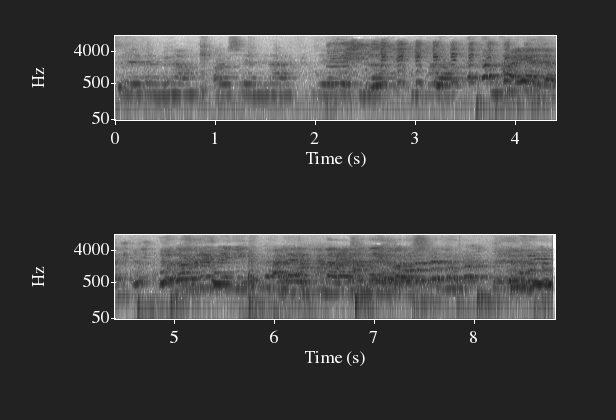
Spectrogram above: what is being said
siedemnaście, osiemnaście, dwa, dwa, jeden. Dobry wynik, ale na razie najgorszy.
